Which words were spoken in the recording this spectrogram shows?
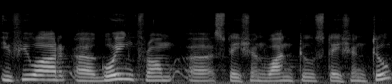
if you are uh, going from station 1 to station 2,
